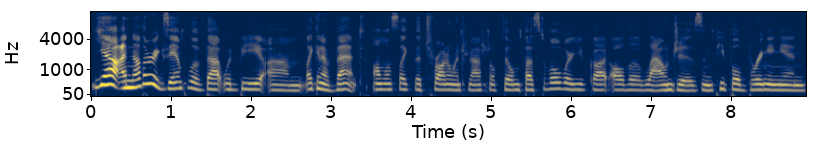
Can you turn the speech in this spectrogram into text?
Yeah, another example of that would be um, like an event, almost like the Toronto International Film Festival, where you've got all the lounges and people bringing in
